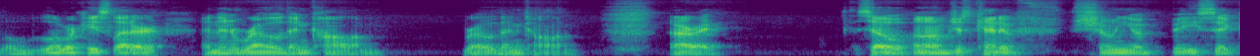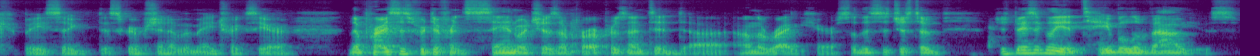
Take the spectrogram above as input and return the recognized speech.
lowercase letter and then row, then column, row, then column. All right. So um, just kind of showing you a basic, basic description of a matrix here. The prices for different sandwiches are represented uh, on the right here. So this is just a, just basically a table of values,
